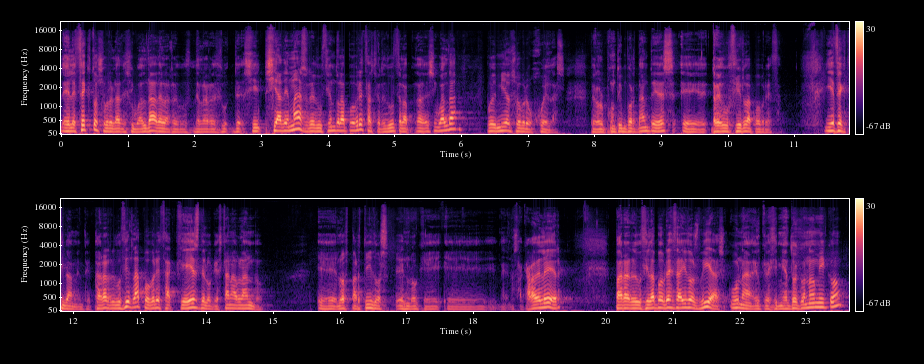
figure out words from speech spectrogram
El efecto sobre la desigualdad, de la, si, además reduciendo la pobreza se reduce la, desigualdad, pues miel sobre hojuelas. Pero el punto importante es eh, reducir la pobreza. Y efectivamente, para reducir la pobreza, que es de lo que están hablando eh, los partidos en lo que eh, nos acaba de leer, para reducir la pobreza hay dos vías. Una, el crecimiento económico,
